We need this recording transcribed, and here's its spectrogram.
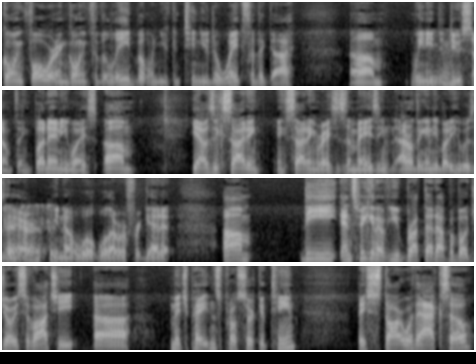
going forward and going for the lead, but when you continue to wait for the guy, um, we need mm-hmm. to do something. But anyways, um, yeah, it was exciting. Exciting race is amazing. I don't think anybody who was Fantastic. there, you know, will will ever forget it. Um, the and speaking of, you brought that up about Joey Savatgy, uh, Mitch Payton's pro circuit team. They start with AXO.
